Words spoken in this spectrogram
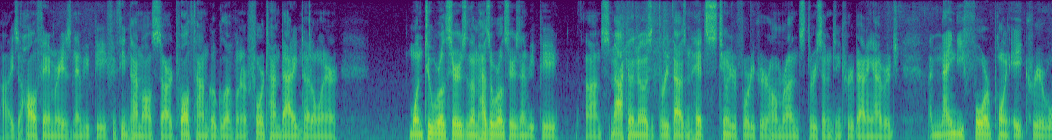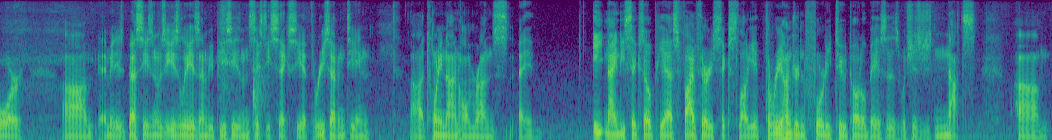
Uh, he's a Hall of Famer. He's an MVP, 15-time All-Star, 12-time Gold Glove winner, four-time batting title winner. Won two World Series with them. Has a World Series MVP. Um, smack in the nose at 3,000 hits, 240 career home runs, 317 career batting average, a 94.8 career WAR. Um, I mean, his best season was easily his MVP season, in 66. He had 317, uh, 29 home runs, a 896 OPS, 536 slug. He had 342 total bases, which is just nuts. Um,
